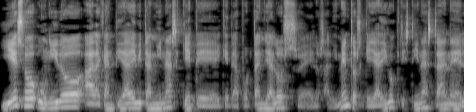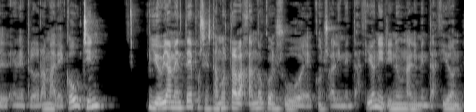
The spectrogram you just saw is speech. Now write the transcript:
Y eso unido a la cantidad de vitaminas que te, que te aportan ya los, eh, los, alimentos, que ya digo, Cristina está en el, en el programa de coaching y obviamente, pues estamos trabajando con su, eh, con su alimentación y tiene una alimentación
